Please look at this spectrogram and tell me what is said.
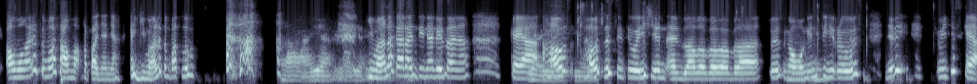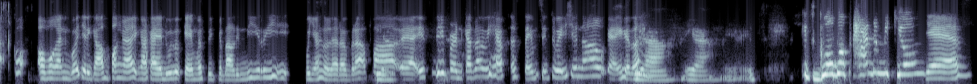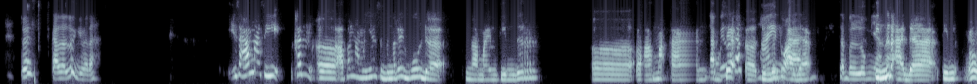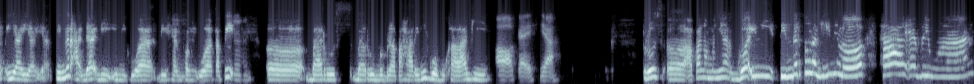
omongannya semua sama pertanyaannya, "Eh, gimana tempat lu?" Ah, iya iya iya iya. Gimana karantina di sana? Iya Kayak iya how's iya iya. how's the situation and bla bla bla bla bla, terus ngomongin Mhm. virus. Jadi which is kayak kok omongan gue jadi gampang ya, nggak kayak dulu kayak mesti kenalin diri, punya saudara Iya. berapa, ya it's different karena we have the same situation now kayak gitu. Iya iya iya. It's it's global pandemic, yo. Yes. Terus kalau lu gimana? Ih, sama sih. Kan, eee, apa namanya, sebenarnya gue udah nggak main Tinder, eee, lama kan. Tapi Maksudnya, kan eee, Tinder main tuh kan? ada Sebelumnya Tinder kan? ada, tin oh iya iya iya, Tinder ada di ini gua, di Hmm. handphone gua, tapi, Hmm. eee, baru baru beberapa hari ini gua buka lagi. Oh, oke, ya. Terus, eee, apa namanya, gua ini, Tinder tuh lagi ini loh, "Hi everyone,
